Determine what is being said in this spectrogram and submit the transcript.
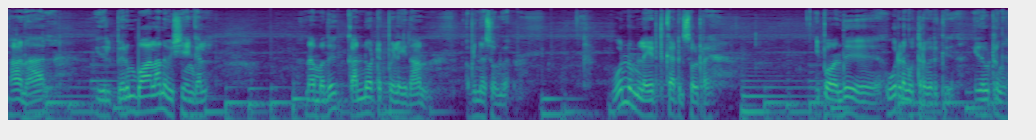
ஆனால் இதில் பெரும்பாலான விஷயங்கள் நமது கண்ணோட்ட பிழை தான் அப்படின்னு நான் சொல்லுவேன் ஒன்றும் இல்லை எடுத்துக்காட்டுக்கு சொல்கிறேன் இப்போ வந்து ஊரடங்கு உத்தரவு இருக்குது இதை விட்டுருங்க.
